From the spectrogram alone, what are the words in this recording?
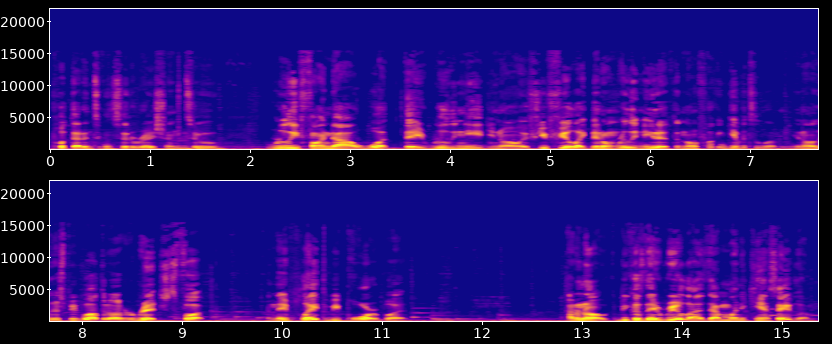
put that into consideration mm-hmm. to really find out what they really need. You know, if you feel like they don't really need it, then don't fucking give it to them. You know, there's people out there that are rich as fuck, and they play to be poor, but I don't know because they realize that money can't save them.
